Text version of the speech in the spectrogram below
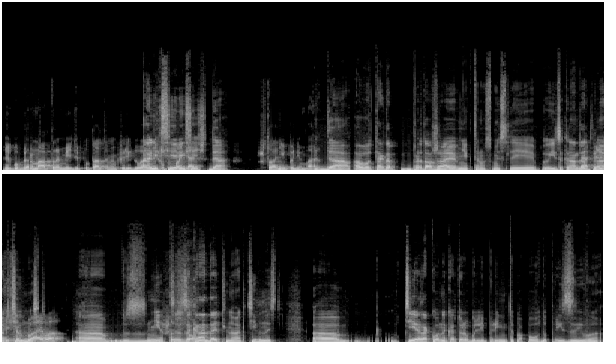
и губернаторами, и депутатами переговорить. Алексей Алексеевич, да что они понимают. Да, а вот тогда продолжая в некотором смысле и законодательную Опять активность. А, нет, Шестом. законодательную активность. А, те законы, которые были приняты по поводу призыва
